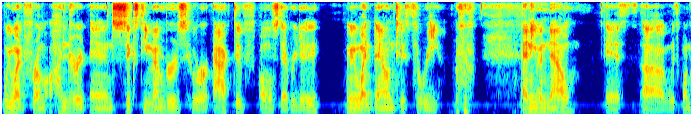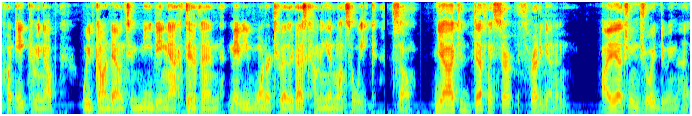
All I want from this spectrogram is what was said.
we went from 160 members who are active almost every day, and we went down to three. and even now, if uh, with 1.8 coming up, we've gone down to me being active and maybe one or two other guys coming in once a week. So yeah, I could definitely start up the thread again, and I actually enjoyed doing that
